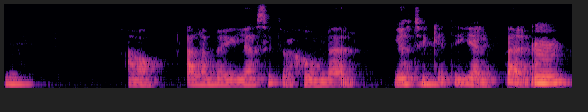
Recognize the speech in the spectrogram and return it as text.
Mm. ja, alla möjliga situationer. Jag tycker att det hjälper. Mm.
